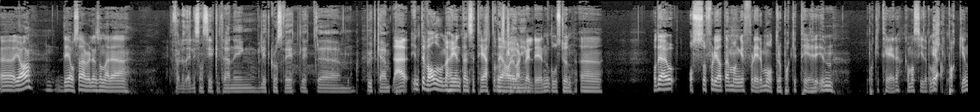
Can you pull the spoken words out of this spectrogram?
uh, ja, det også er vel en sånn derre Jeg føler det er litt sånn sirkeltrening, litt crossfit, litt eh, bootcamp. Det er intervall med høy intensitet, og det har jo vært veldig en god stund. Eh, og det er jo også fordi at det er mange flere måter å pakkettere inn Pakkettere, kan man si det på norsk? Pakke inn.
